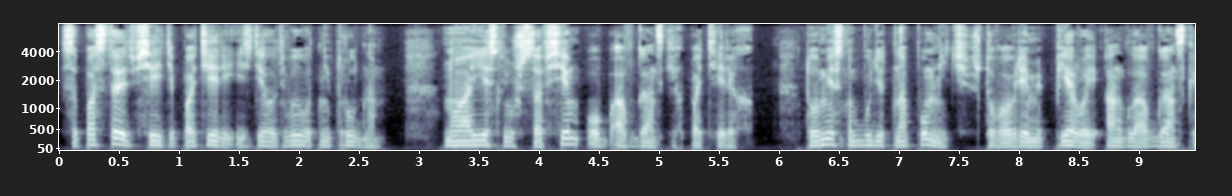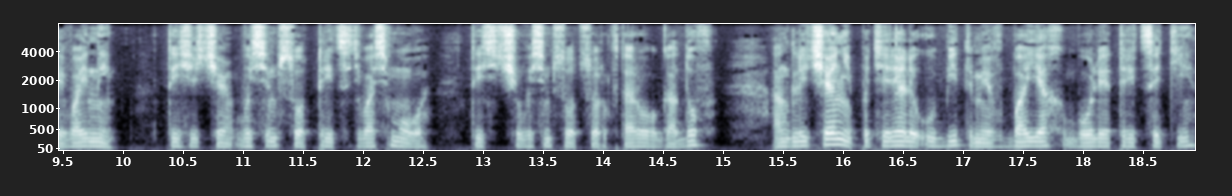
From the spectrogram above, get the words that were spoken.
Сопоставить все эти потери и сделать вывод нетрудно. Ну а если уж совсем об афганских потерях, то уместно будет напомнить, что во время Первой англо-афганской войны 1838-1842 годов англичане потеряли убитыми в боях более 30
